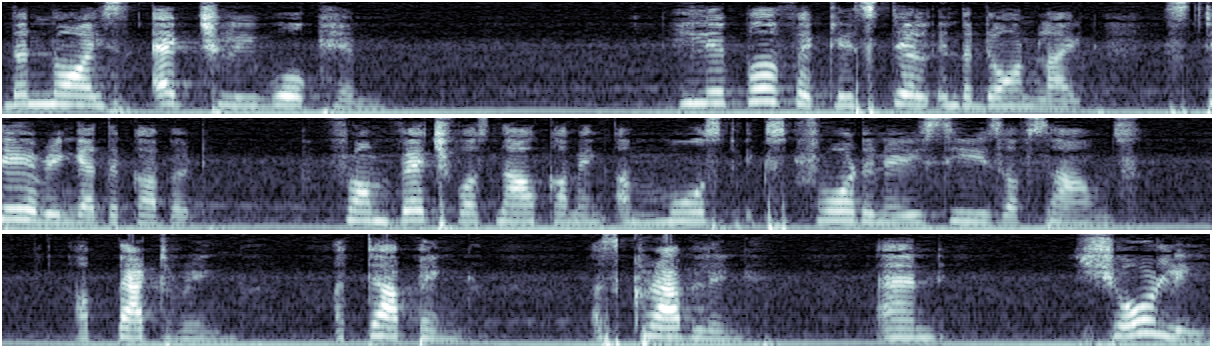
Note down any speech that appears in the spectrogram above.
The noise actually woke him. He lay perfectly still in the dawnlight, staring at the cupboard from which was now coming a most extraordinary series of sounds a pattering, a tapping, a scrabbling, and surely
